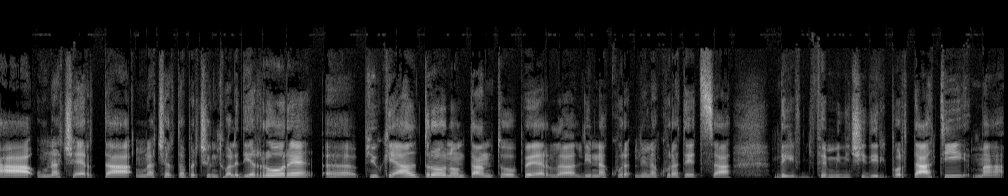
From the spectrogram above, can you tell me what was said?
ha una certa, una certa, percentuale di errore, eh, più che altro non tanto per l'inaccura- l'inaccuratezza dei femminicidi riportati, ma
